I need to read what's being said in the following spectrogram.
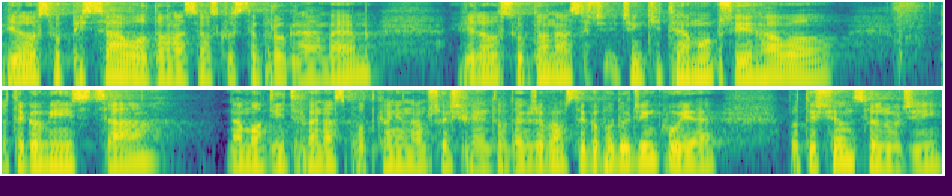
Wiele osób pisało do nas w związku z tym programem. Wiele osób do nas dzięki temu przyjechało do tego miejsca na modlitwę, na spotkanie na mszę świętą. Także Wam z tego powodu dziękuję, bo tysiące ludzi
